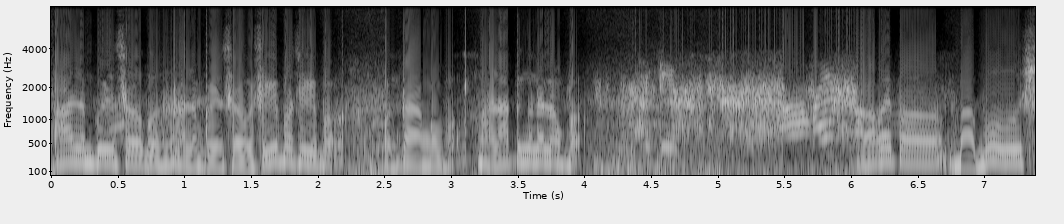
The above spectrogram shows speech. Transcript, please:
Ah, alam ko yung Sogo. Alam ko yung Sogo. Sige po, sige po. Puntahan ko po. Hanapin ko na lang po. Sige. Okay po. Okay po. Babush.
